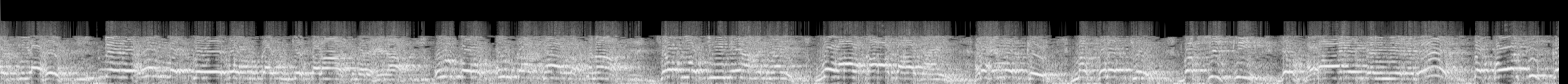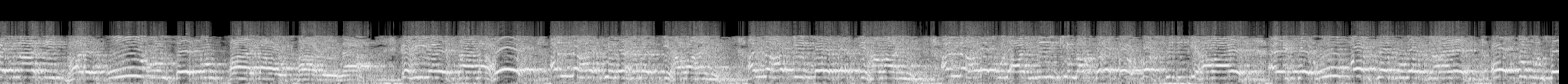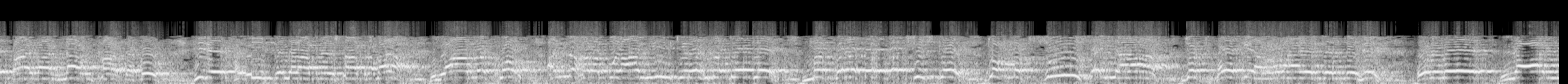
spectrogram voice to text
مقرر کیا ہے۔ میرے امت کے ان کا ان کے تلاش میں رہنا، ان کو ان کا خیال رکھنا۔ جب وہ چیزیں آ جائیں، وہ اوقات آ جائیں۔ رحمت کے نفرت کے، بخشش کی۔ جب ہوائیں چلنے لگے، تو کوشش کرنا کہ بھرپور ان سے تم فائدہ اٹھا لینا۔ کہیں ایسا نہ ہو، اللہ کی رحمت کی ہوائیں، اللہ کی برکت کی ہوائیں، اللہ رب العالمین کی مفرت اور بخشش کی ہوائیں ایسے اوپر سے گزر جائیں اور تم ان سے فائدہ نہ اٹھا سکو۔ پھر ایک حدیث کے اندر آپ نے ساتھ روایا یاد رکھو، اللہ رب العالمین کی رحمتوں کے مفرت اور بخشش کے جو مخصوص ایام جو ٹھوکے ہوائیں چلتے ہیں، ان میں لال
